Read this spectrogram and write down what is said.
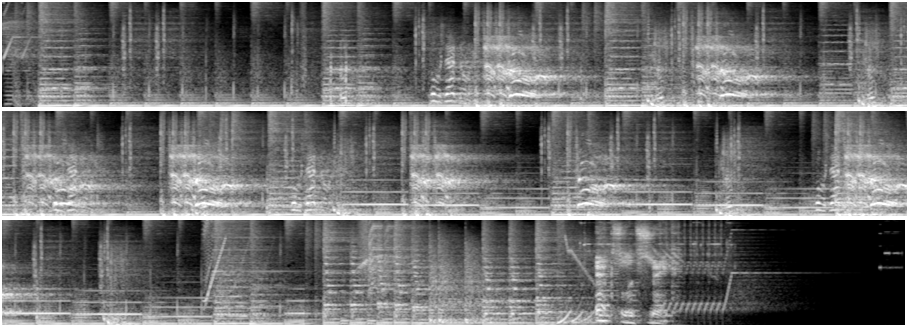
What was that noise? What was that noise? What was that noise? Excellent, Snake.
